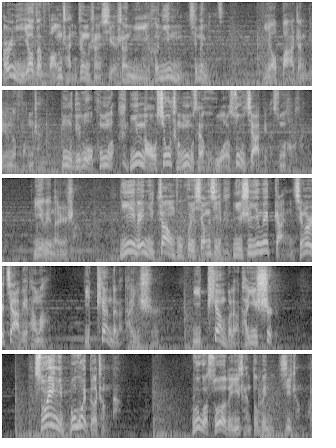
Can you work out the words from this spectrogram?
而你要在房产证上写上你和你母亲的名字，你要霸占别人的房产，目的落空了，你恼羞成怒才火速嫁给了孙浩瀚。你以为男人傻吗？你以为你丈夫会相信你是因为感情而嫁给他吗？你骗得了他一时，你骗不了他一世，所以你不会得逞的。如果所有的遗产都被你继承了，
